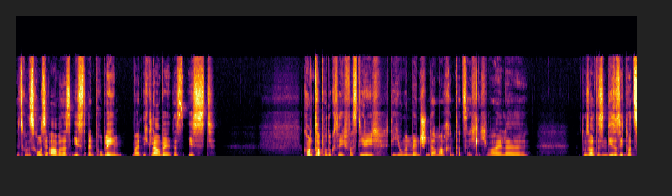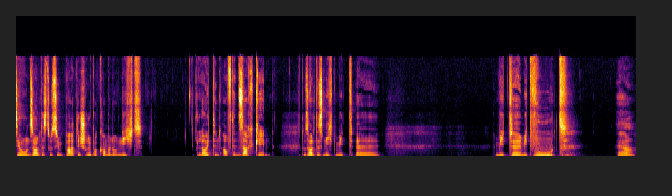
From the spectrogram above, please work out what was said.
jetzt kommt das große Aber, das ist ein Problem, weil ich glaube, das ist kontraproduktiv, was die, die jungen Menschen da machen tatsächlich, weil äh, du solltest in dieser Situation, solltest du sympathisch rüberkommen und nicht Leuten auf den Sack gehen. Du solltest nicht mit, äh, mit, äh, mit Wut ja.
